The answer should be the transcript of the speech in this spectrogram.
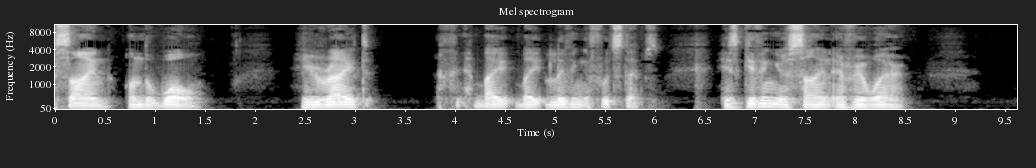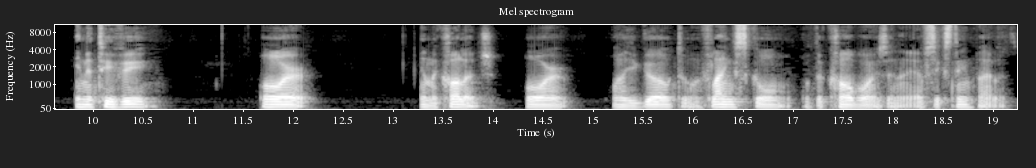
sign on the wall. He write by by leaving footsteps. He's giving you a sign everywhere. In a TV or in the college or while you go to a flying school with the cowboys and the F 16 pilots.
